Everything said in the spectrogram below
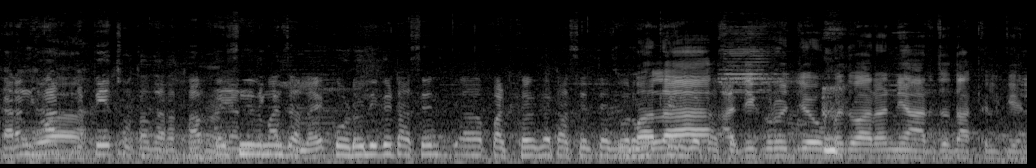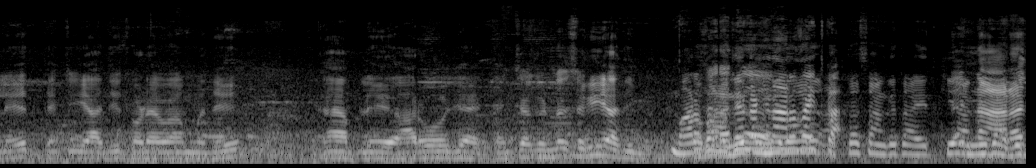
कारण हा पेच होता जरा हा पेच निर्माण झालाय. कोडोली गट असेल पाटखळ गट असेल त्याचबरोबर असेल. अधिकृत जे उमेदवारांनी अर्ज दाखल केले त्याची यादी थोड्या वेळामध्ये काय आपले आर ओ जे आहेत त्यांच्याकडनं सगळी यादी आता सांगत आहेत की आम्ही नाराज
